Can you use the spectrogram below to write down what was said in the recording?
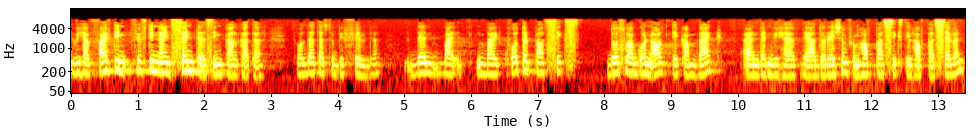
We have 15, 59 centers in Calcutta, so all that has to be filled. Eh? Then by, by quarter past six, those who have gone out, they come back, and then we have the adoration from half past six till half past seven.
